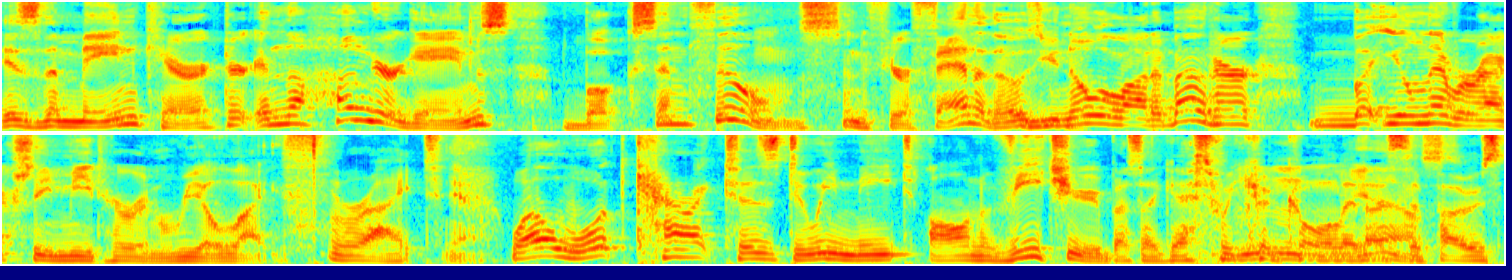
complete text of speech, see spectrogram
is the main character in the Hunger Games books and films. And if you're a fan of those, you know a lot about her, but you'll never actually meet her in real life. Right. Yeah. Well, what characters do we meet on VTube, as I guess we could hmm, call it, I yes. suppose?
